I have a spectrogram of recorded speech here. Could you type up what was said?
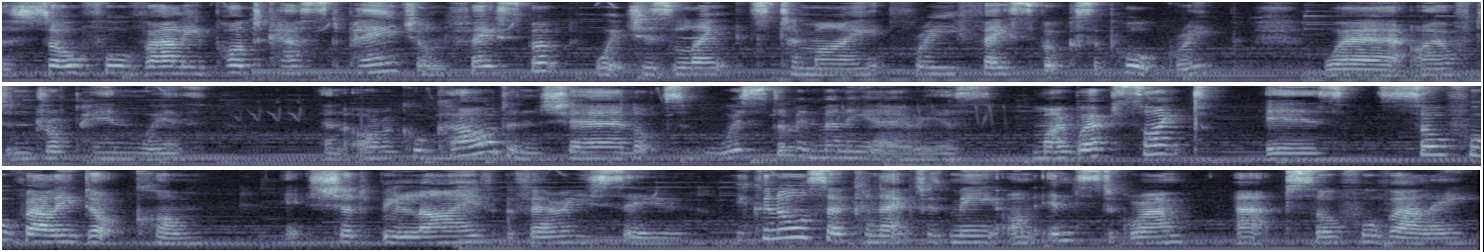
the Soulful Valley podcast page on Facebook, which is linked to my free Facebook support group, where I often drop in with an oracle card and share lots of wisdom in many areas. My website is soulfulvalley.com. It should be live very soon. You can also connect with me on Instagram at Soulful Valley.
